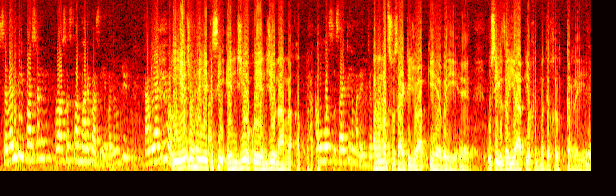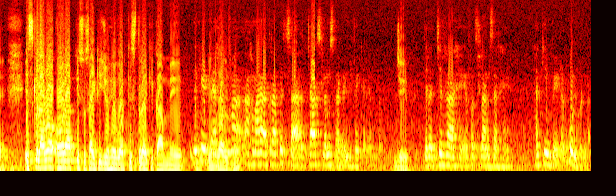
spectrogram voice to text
सेवेंटी परसेंट प्रोसेस तो हमारे पास ही है मतलब कामयाबी हो। तो ये जो है ये किसी एनजीओ कोई एनजीओ नाम अमूमत सोसाइटी हमारे अमूमत सोसाइटी जो आपकी है वही है। उसी के ज़रिए आप ये खिदमत खल्क कर रही है। इसके अलावा और आपकी सोसाइटी जो है वो और किस तरह के काम में देखिए है? हमारे अतराफ में चार स्लम्स का आइडेंटिफाई करें हम लोग। जी। जरा चिर्रा है फसलांसर है हकीम पेट और गोलकुंडा।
